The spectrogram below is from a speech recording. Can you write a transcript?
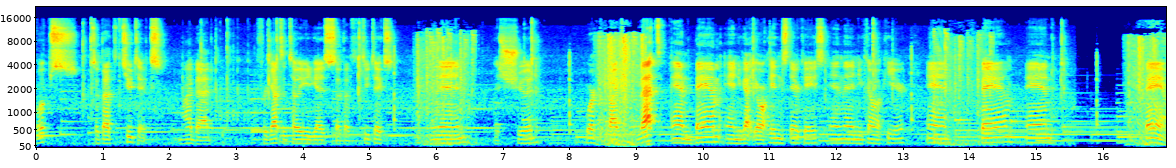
Whoops. Set that to two ticks. My bad. Forgot to tell you guys set that to two ticks. And then this should work like that. And bam, and you got your hidden staircase. And then you come up here and bam and bam.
